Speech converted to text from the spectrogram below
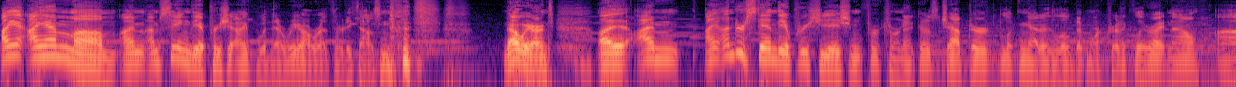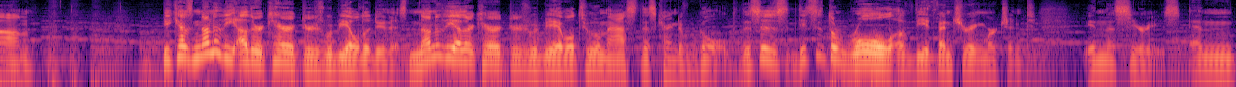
I I am um I'm I'm seeing the appreciation. There we are. We're at thirty thousand. no, we aren't. I I'm I understand the appreciation for Torneko's chapter. Looking at it a little bit more critically right now. Um, because none of the other characters would be able to do this. None of the other characters would be able to amass this kind of gold. This is this is the role of the adventuring merchant in this series, and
